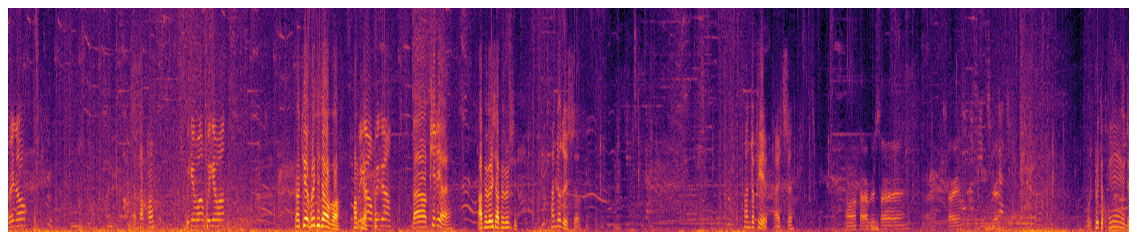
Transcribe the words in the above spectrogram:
웨이너 야타 컷? 브이게만 브이게만 야 뒤에 브리테 잡아봐. 반피야. 나 필이야. 앞에 메르시 앞에 메르시. 한조도 있어. 한조 필. 나이스. Oh, Faber, sorry. Sorry, it's. 우리 브리테 공 이제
